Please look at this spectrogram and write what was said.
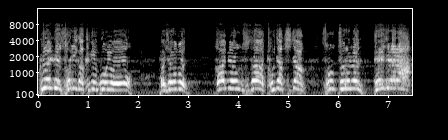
그런데 소리가 그게 뭐요? 다시 한번 하명수사 조작시장 송철호는 퇴진하라.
